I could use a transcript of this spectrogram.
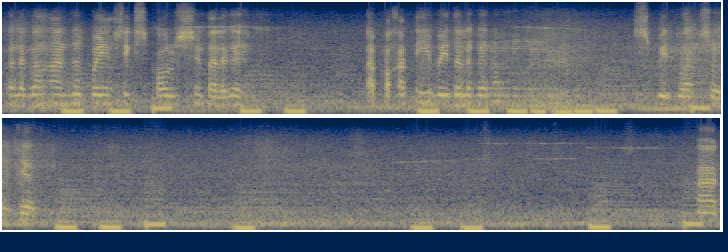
talagang andun pa yung 6 pulse niya talaga eh. Napakatibay talaga ng Speed 1 Soldier. At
